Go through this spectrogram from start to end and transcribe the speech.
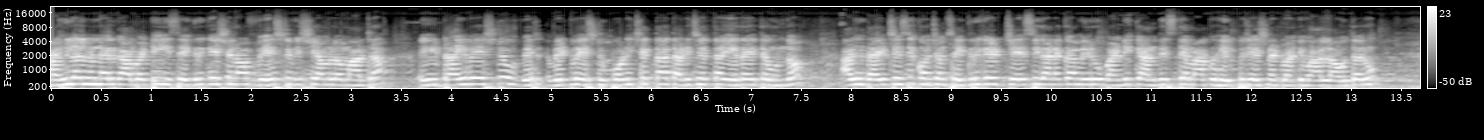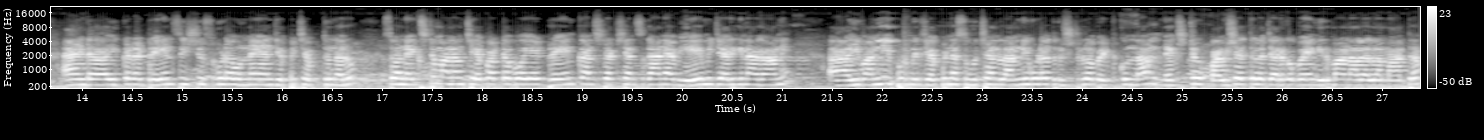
మహిళలు ఉన్నారు కాబట్టి ఈ సెగ్రిగేషన్ ఆఫ్ వేస్ట్ విషయంలో మాత్రం ఈ డ్రై వేస్ట్ వెట్ వేస్ట్ పొడి చెత్త తడి చెత్త ఏదైతే ఉందో అది దయచేసి కొంచెం సెగ్రిగేట్ చేసి గనక మీరు బండికి అందిస్తే మాకు హెల్ప్ చేసినటువంటి వాళ్ళు అవుతారు. అండ్ uh, ఇక్కడ డ్రైన్స్ ఇష్యూస్ కూడా ఉన్నాయని చెప్పి చెప్తున్నారు. సో నెక్స్ట్ మనం చేపట్టబోయే డ్రైన్ కన్స్ట్రక్షన్స్ కానీ అవి ఏమి జరిగినా కానీ ఇవన్నీ ఇప్పుడు మీరు చెప్పిన సూచనలు అన్నీ కూడా దృష్టిలో పెట్టుకుందాం. నెక్స్ట్ భవిష్యత్తులో జరగబోయే నిర్మాణాలలో మాత్రం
